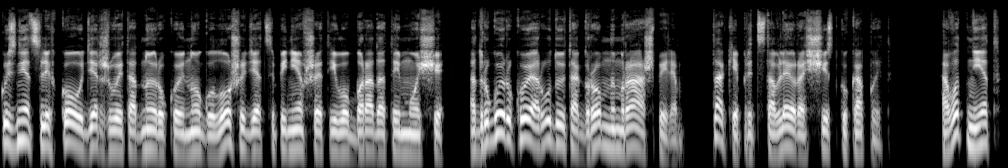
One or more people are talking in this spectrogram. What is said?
Кузнец легко удерживает одной рукой ногу лошади, оцепеневшей от его бородатой мощи, а другой рукой орудует огромным рашпилем. Так я представляю расчистку копыт. А вот нет.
